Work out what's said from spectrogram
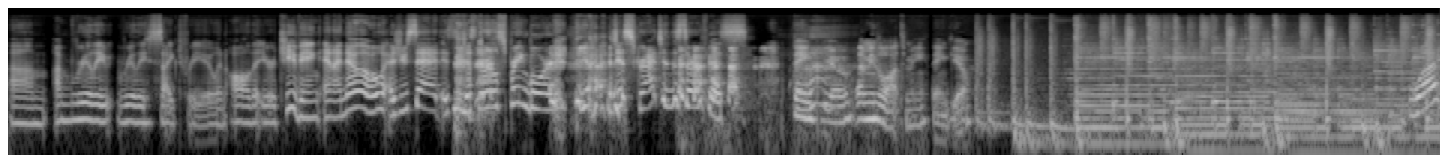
um, I'm really, really psyched for you and all that you're achieving. And I know, as you said, it's just a little springboard. Yeah. Just scratching the surface. Thank you. That means a lot to me. Thank you. What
